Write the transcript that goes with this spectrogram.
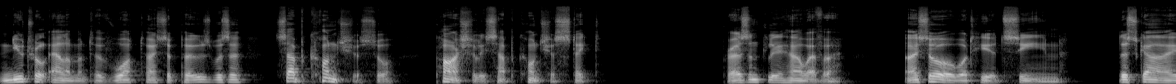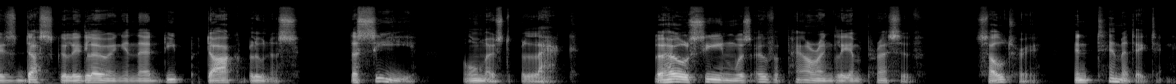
neutral element of what I suppose was a subconscious or partially subconscious state. Presently, however, I saw what he had seen the skies duskily glowing in their deep, dark blueness, the sea almost black. The whole scene was overpoweringly impressive, sultry, intimidating.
